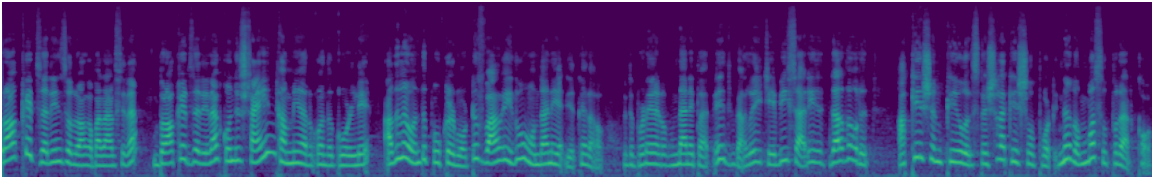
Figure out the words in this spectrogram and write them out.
ப்ராக்கெட் சரின்னு சொல்லுவாங்க பனாரசியில் ப்ராக்கெட் சரினா கொஞ்சம் ஷைன் கம்மியாக இருக்கும் அந்த கோல்லே அதில் வந்து பூக்கள் மோட்டு வாங்க இதுவும் முந்தானே இருக்குது இது புடைய முந்தானே பார்த்து இது ஹெவி சாரி ஏதாவது ஒரு அக்கேஷனுக்கு ஒரு ஸ்பெஷல் அக்கேஷன் போட்டிங்கன்னா ரொம்ப சூப்பராக இருக்கும்.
